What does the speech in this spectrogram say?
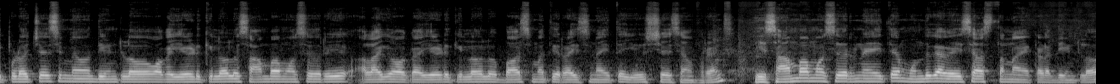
ఇప్పుడు వచ్చేసి మేము దీంట్లో ఒక ఏడు కిలోలు సాంబా మసూరి అలాగే ఒక ఏడు కిలోలు బాస్మతి రైస్ని అయితే యూస్ చేసాం ఫ్రెండ్స్. ఈ సాంబా మసూరిని అయితే ముందుగా వేసేస్తున్నాం ఇక్కడ దీంట్లో.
